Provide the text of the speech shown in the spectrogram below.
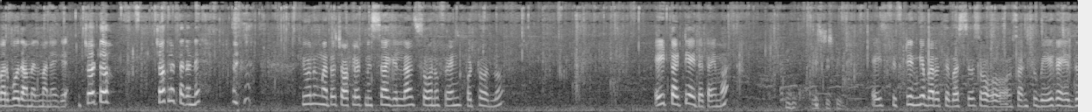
ಬರ್ಬೋದು ಆಮೇಲೆ ಮನೆಗೆ. ಚೋಟು ಚಾಕ್ಲೇಟ್ ತಗೊಂಡು. ಇವನಿಗೆ ಮಾತ್ರ ಚಾಕ್ಲೇಟ್ ಮಿಸ್ ಆಗಿಲ್ಲ ಸೋನು ಫ್ರೆಂಡ್ ಕೊಟ್ಟು ಹೋದ್ಲು. ಏಯ್ಟ್ ತರ್ಟಿ ಆಯ್ತಾ ಟೈಮು ಏಯ್ಟ್ ಫಿಫ್ಟೀನ್ಗೆ ಬರುತ್ತೆ ಬಸ್ಸು ಸೊ ಸಂಚು ಬೇಗ ಎದ್ದು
